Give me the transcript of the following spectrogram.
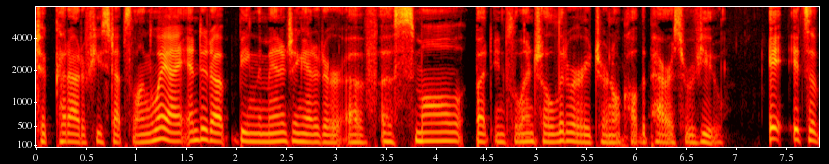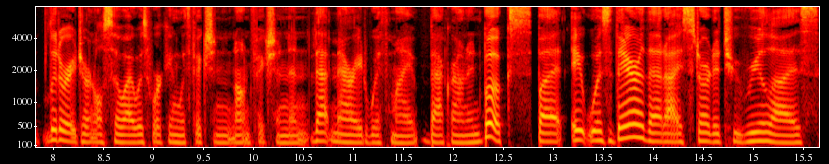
to cut out a few steps along the way, I ended up being the managing editor of a small but influential literary journal called the Paris Review. It, it's a literary journal, so I was working with fiction and nonfiction, and that married with my background in books. But it was there that I started to realize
